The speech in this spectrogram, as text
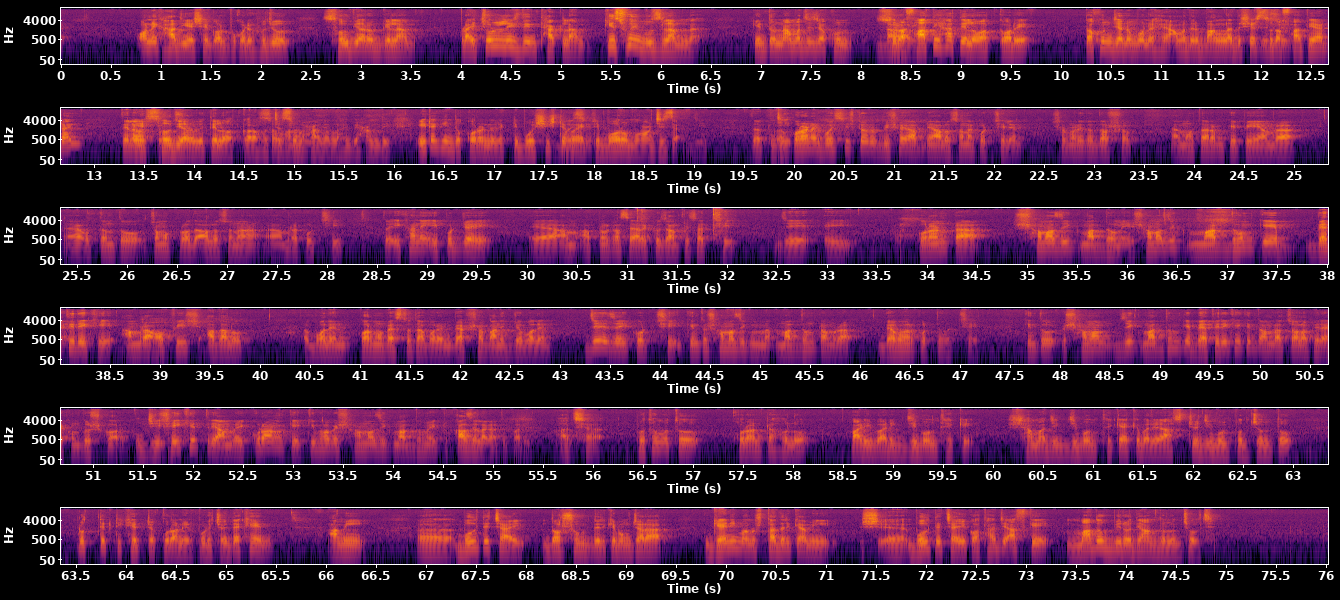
অনেক হাজি এসে গল্প করে হুজুর সৌদি আরব গেলাম প্রায় চল্লিশ দিন থাকলাম কিছুই বুঝলাম না। কিন্তু নামাজে যখন সুরা ফাতিহা তেলাওয়াত করে তখন যেন মনে হয় আমাদের বাংলাদেশের সুরা ফাতিহাটাই এই সৌদি আরবে তেলাওয়াত করা হচ্ছে সুবহানাল্লাহি। বিহামদি। এটা কিন্তু কোরআনের একটি বৈশিষ্ট্য এবং একটি বড় মুআজিজা জি। তো কোরআনের বৈশিষ্ট্যর বিষয়ে আপনি আলোচনা করছিলেন সম্মানিত দর্শক মোহতারামকে পেয়ে আমরা অত্যন্ত চমকপ্রদ আলোচনা আমরা করছি। তো এখানে এই পর্যায়ে আপনার কাছে আরেকটু জানতে চাচ্ছি যে এই কোরআনটা সামাজিক মাধ্যমে সামাজিক মাধ্যমকে ব্যতি রেখে আমরা অফিস আদালত বলেন কর্মব্যস্ততা বলেন ব্যবসা বাণিজ্য বলেন যে যেই করছি কিন্তু সামাজিক মাধ্যমটা আমরা ব্যবহার করতে হচ্ছে। কিন্তু সামাজিক মাধ্যমকে ব্যতি রেখে কিন্তু আমরা চলাফেরা এখন দুষ্কর। জি। সেই ক্ষেত্রে আমরা এই কোরআনকে কীভাবে সামাজিক মাধ্যমে একটু কাজে লাগাতে পারি? আচ্ছা প্রথমত কোরআনটা হলো পারিবারিক জীবন থেকে সামাজিক জীবন থেকে একেবারে রাষ্ট্রীয় জীবন পর্যন্ত প্রত্যেকটি ক্ষেত্রে কোরআনের পরিচয়। দেখেন আমি বলতে চাই দর্শকদেরকে এবং যারা জ্ঞানী মানুষ তাদেরকে আমি বলতে চাই এই কথা যে আজকে মাদক বিরোধী আন্দোলন চলছে।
